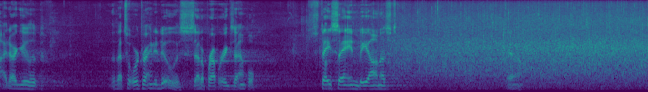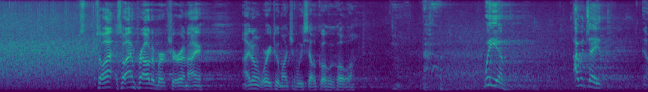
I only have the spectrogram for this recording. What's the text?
I'd argue that that that's what we're trying to do is set a proper example. Stay sane, be honest. Yeah. So, I, so I'm proud of Berkshire, and I, I don't worry too much if we sell Coca-Cola. We, um, I would say, you know,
